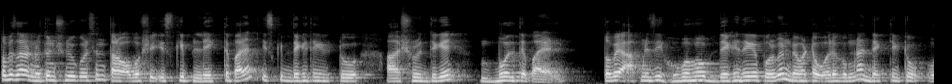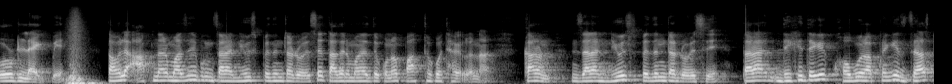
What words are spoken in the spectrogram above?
তবে যারা নতুন শুরু করেছেন, তারা অবশ্যই স্ক্রিপ্ট লিখতে পারেন স্ক্রিপ্ট দেখে থেকে একটু শুরুর দিকে বলতে পারেন। তবে আপনি যে হুবহুব দেখে দেখে পড়বেন, ব্যাপারটা ওরকম না, দেখতে একটু ওল্ড লাগবে। তাহলে আপনার মাঝে এবং যারা নিউজ প্রেজেন্টার রয়েছে, তাদের মাঝে তো কোনো পার্থক্য থাকল না। কারণ যারা নিউজ প্রেজেন্টার রয়েছে, তারা দেখে দেখে খবর আপনাকে জাস্ট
